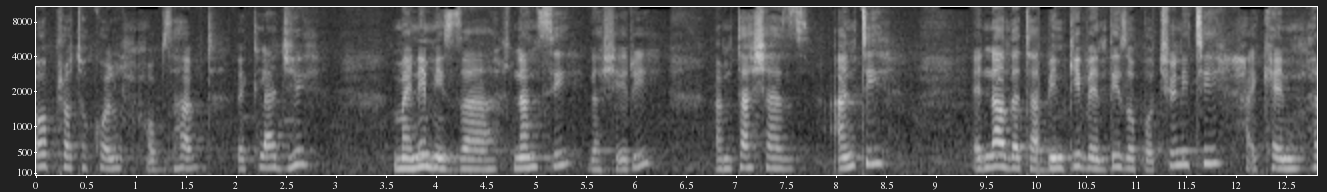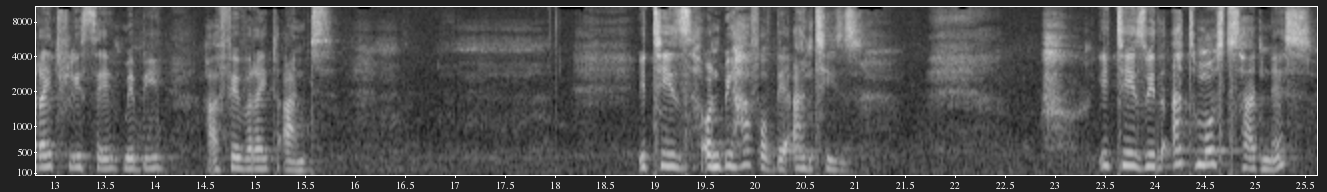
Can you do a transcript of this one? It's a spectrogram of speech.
All protocol observed, the clergy. My name is uh, Nancy Gacheri. I'm Tasha's auntie. And now that I've been given this opportunity, I can rightfully say maybe her favorite aunt. It is on behalf of the aunties. It is with utmost sadness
